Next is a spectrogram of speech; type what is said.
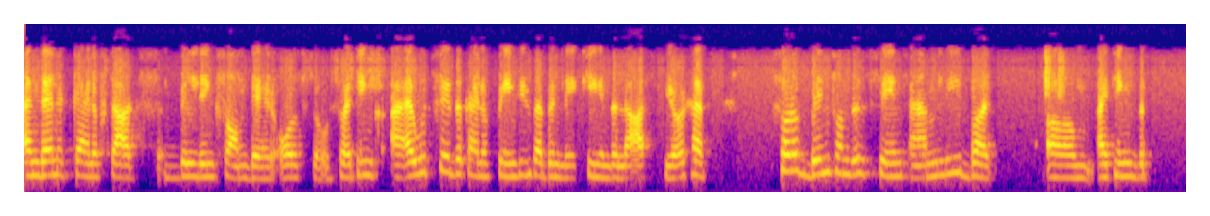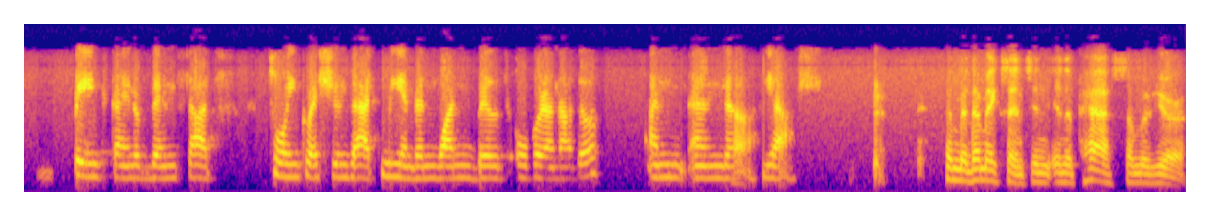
and then it kind of starts building from there also. So i think i would say the kind of paintings i've been making in the last year have sort of been from the same family but um, i think the paint kind of then starts throwing questions at me and then one builds over another. And and uh, yeah. That makes sense. In in the past some of your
